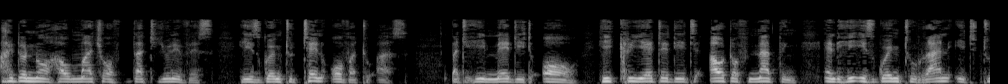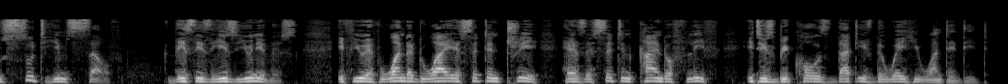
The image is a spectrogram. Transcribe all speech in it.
I don't know how much of that universe He is going to turn over to us. But He made it all. He created it out of nothing and He is going to run it to suit Himself. This is his universe. If you have wondered why a certain tree has a certain kind of leaf, it is because that is the way he wanted it.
